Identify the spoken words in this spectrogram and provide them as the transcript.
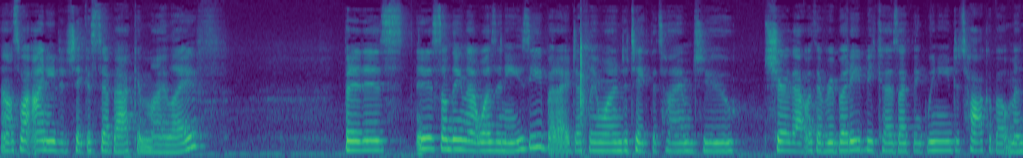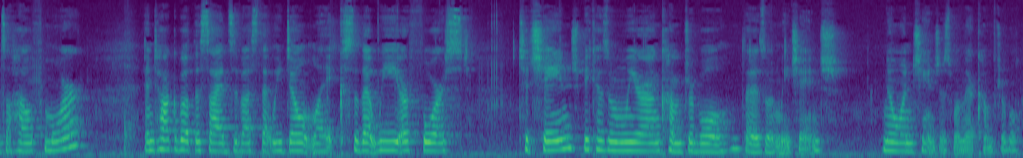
And that's why I needed to take a step back in my life. But it is it is something that wasn't easy, but I definitely wanted to take the time to share that with everybody because I think we need to talk about mental health more and talk about the sides of us that we don't like so that we are forced to change because when we are uncomfortable, that is when we change. No one changes when they're comfortable.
